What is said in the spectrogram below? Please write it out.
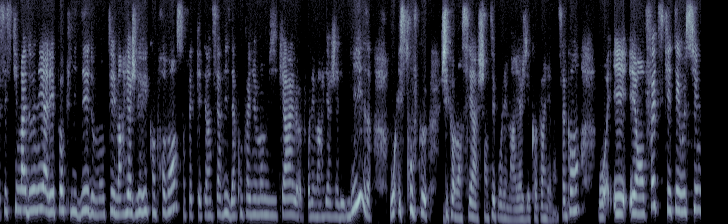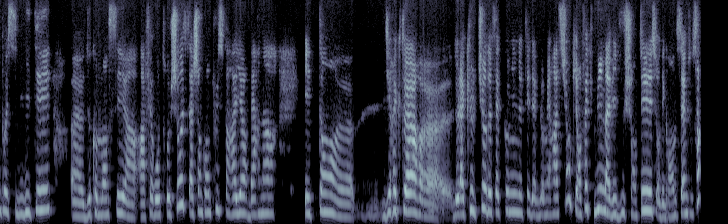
c'est ce qui m'a donné à l'époque l'idée de monter Mariage lyrique en Provence, en fait, qui était un service d'accompagnement musical pour les mariages à l'église. Bon, il se trouve que j'ai commencé à chanter pour les mariages des copains il y a 25 ans. Bon, et, en fait, ce qui était aussi une possibilité euh, de commencer à, faire autre chose, sachant qu'en plus, par ailleurs, Bernard étant euh, directeur euh, de la culture de cette communauté d'agglomération, qui en fait, lui, m'avait vu chanter sur des grandes scènes, tout ça.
